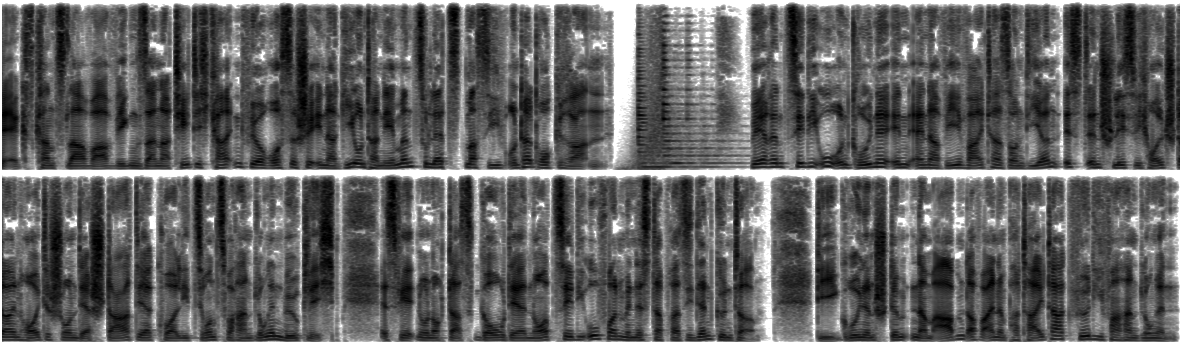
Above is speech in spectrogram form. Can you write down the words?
Der Ex-Kanzler war wegen seiner Tätigkeiten für russische Energieunternehmen zuletzt massiv unter Druck geraten. Während CDU und Grüne in NRW weiter sondieren, ist in Schleswig-Holstein heute schon der Start der Koalitionsverhandlungen möglich. Es fehlt nur noch das Go der Nord-CDU von Ministerpräsident Günther. Die Grünen stimmten am Abend auf einem Parteitag für die Verhandlungen.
